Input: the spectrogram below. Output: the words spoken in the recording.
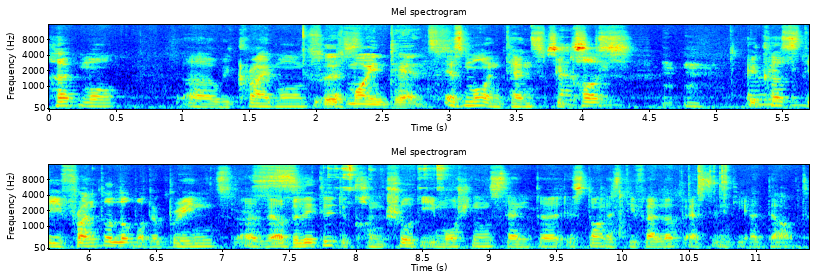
hurt more, uh, we cry more. So it's more intense. it's more intense because because the frontal lobe of the brain, uh, the ability to control the emotional center is not as developed as in the adult.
